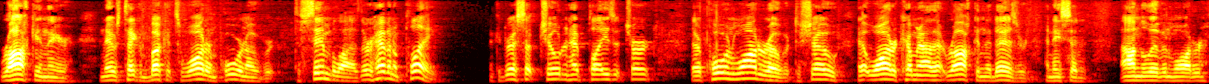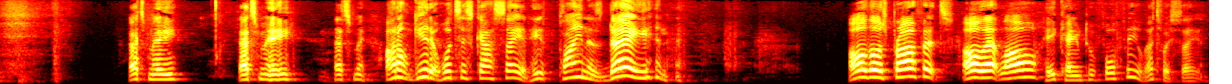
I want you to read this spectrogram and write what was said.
rock in there, and they was taking buckets of water and pouring over it to symbolize. They were having a play. They could dress up children, have plays at church. They're pouring water over it to show that water coming out of that rock in the desert. And he said, I'm the living water. That's me. That's me. That's me. I don't get it. What's this guy saying? He's plain as day. all those prophets, all that law, he came to fulfill. That's what he's saying.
